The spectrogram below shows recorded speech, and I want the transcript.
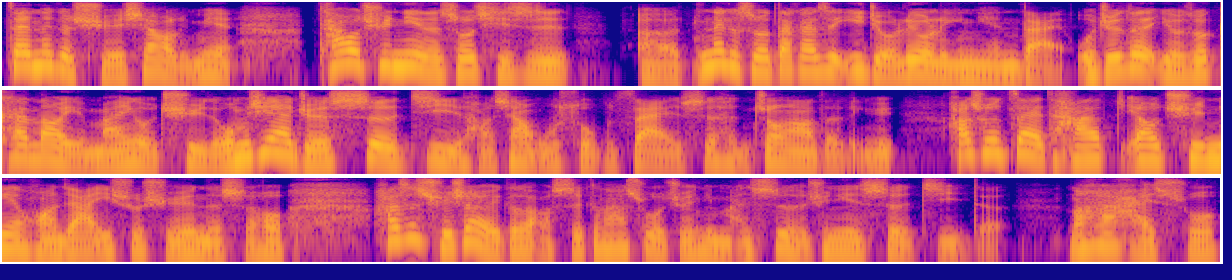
在那个学校里面，他要去念的时候，其实。呃，那个时候大概是一九六零年代，我觉得有时候看到也蛮有趣的。我们现在觉得设计好像无所不在，是很重要的领域。他说，在他要去念皇家艺术学院的时候，他是学校有一个老师跟他说：“我觉得你蛮适合去念设计的。”然后他还说：“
